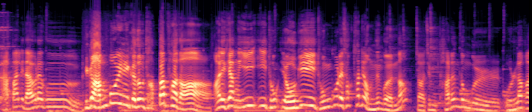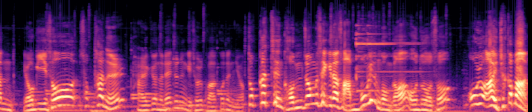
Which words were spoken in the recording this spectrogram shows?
아 빨리 나오라고 이거 안 보이니까 너무 답답하다 아니 그냥 이, 이 동, 여기 동굴에 석탄이 없는 거였나? 자 지금 다른 동굴 올라간 여기서 석탄을 발견을 해주는 게 좋을 것 같거든요 똑같은 검정색이라서 안 보이는 건가? 어두워서? 어, 여- 아이, 잠깐만.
